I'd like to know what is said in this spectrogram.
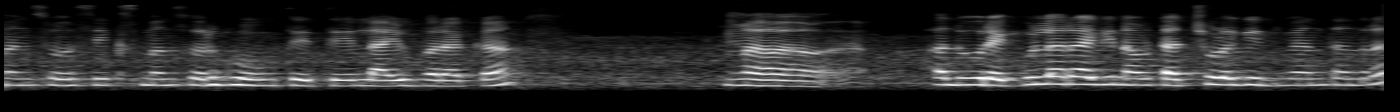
months six ಮಂತ್ಸ್ವರೆಗೂ ಹೋಗ್ತೈತಿ ಲೈವ್ ಬರೋಕ್ಕೆ ಅದು ರೆಗ್ಯುಲರ್ ಆಗಿ ನಾವು ಟಚ್ ಒಳಗಿದ್ವಿ ಅಂತಂದ್ರೆ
